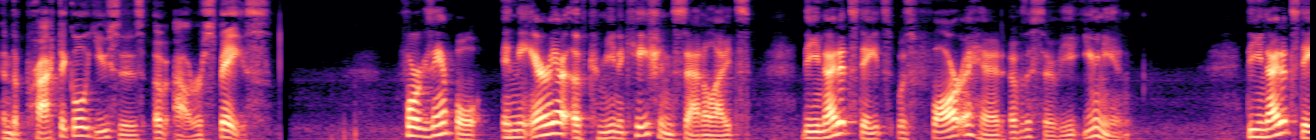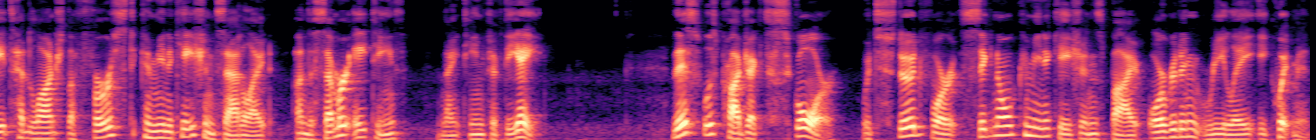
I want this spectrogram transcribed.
and the practical uses of outer space. For example, in the area of communication satellites, the United States was far ahead of the Soviet Union. The United States had launched the first communication satellite on December 18, 1958. This was Project SCORE, which stood for Signal Communications by Orbiting Relay Equipment.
